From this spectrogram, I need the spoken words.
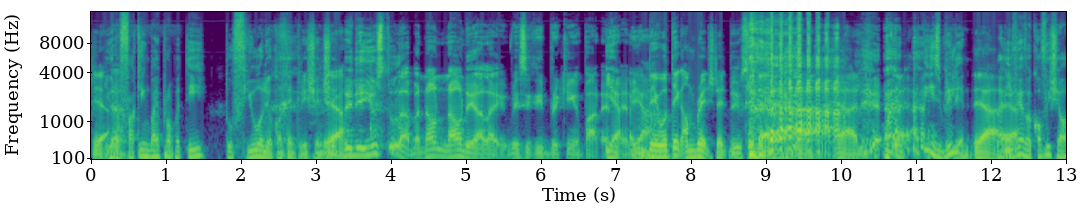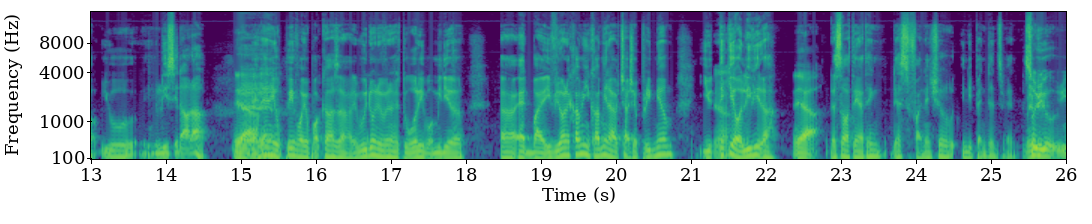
Yeah. You gotta fucking buy property to fuel your content creation. Yeah. They, they used to lah, but now now they are like basically breaking apart. And, Yeah, and yeah. They will take umbrage that you say that. yeah, yeah. But I think it's brilliant. Yeah, Like if you have a coffee shop, you you lease it out lah. Yeah, And then you pay for your podcast lah. We don't even have to worry about media uh, ad buy. If you want to come in, you come in. I'll charge a premium. You take it or leave it lah. Yeah. That sort of thing. I think that's financial independence, man. So maybe, you- you-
